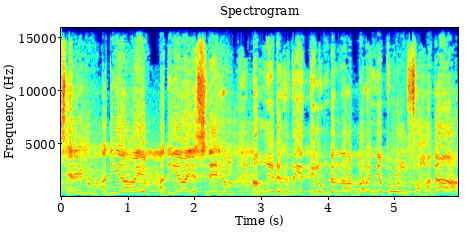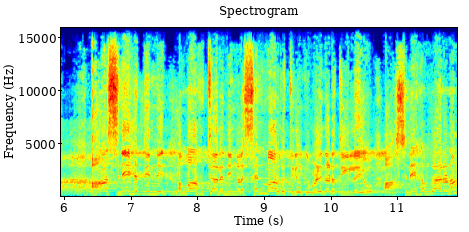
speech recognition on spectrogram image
സ്നേഹം അതിയായ അതിയായ സ്നേഹം അങ്ങയുടെ ഹൃദയത്തിൽ ഉണ്ടെന്ന് റബ്ബ് ഫഹദാ ആ സ്നേഹത്തിന് അള്ളാഹുച്ചാല നിങ്ങളെ സന്മാർഗത്തിലേക്ക് വഴി നടത്തിയില്ലയോ ആ സ്നേഹം കാരണം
